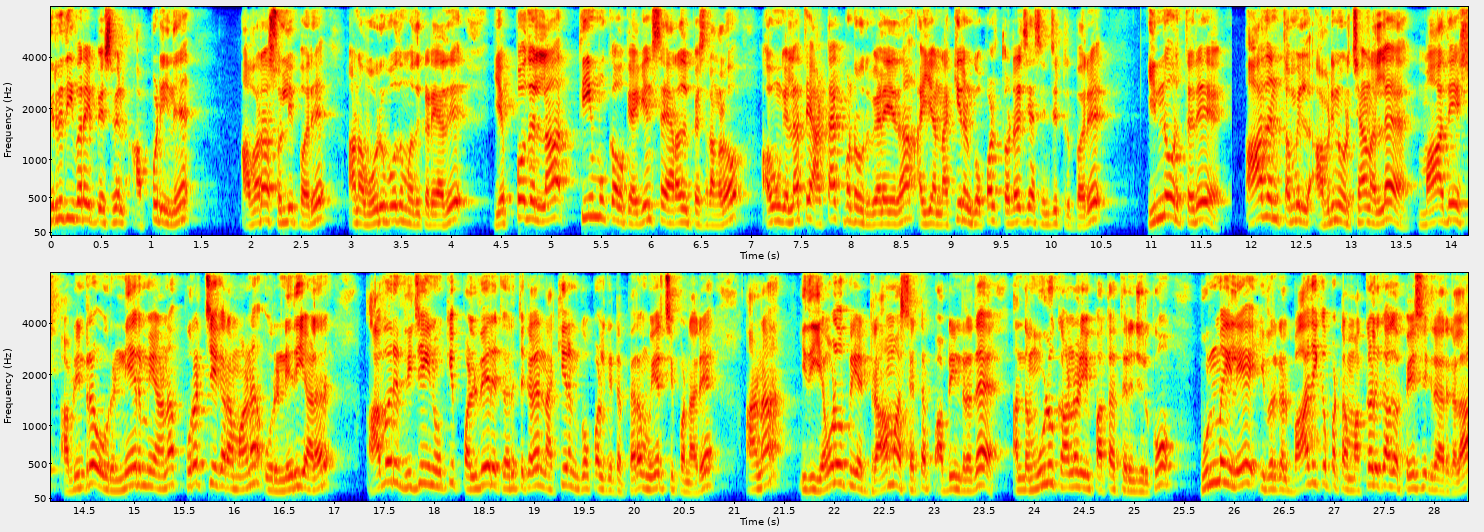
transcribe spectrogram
இறுதி வரை பேசுவேன் அப்படின்னு அவராக சொல்லிப்பாரு. ஆனால் ஒருபோதும் அது கிடையாது. எப்போதெல்லாம் திமுகவுக்கு எகென்ஸ்டாக யாராவது பேசுகிறாங்களோ அவங்க எல்லாத்தையும் அட்டாக் பண்ணுற ஒரு வேலையை தான் ஐயா நக்கீரன் கோபால் தொடர்ச்சியாக செஞ்சுட்டு இருப்பாரு. இன்னொருத்தர் ஆதன் தமிழ் அப்படின்னு ஒரு சேனல்ல மாதேஷ் அப்படின்ற ஒரு நேர்மையான புரட்சிகரமான ஒரு நெறியாளர். அவர் விஜய் நோக்கி பல்வேறு கருத்துக்களை நக்கீரன் கோபால் கிட்ட பெற முயற்சி பண்ணாரு. ஆனா இது எவ்வளவு பெரிய டிராமா செட்டப் அப்படின்றத அந்த முழு காணொலியை பார்த்தா தெரிஞ்சிருக்கும். உண்மையிலேயே இவர்கள் பாதிக்கப்பட்ட மக்களுக்காக பேசுகிறார்களா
